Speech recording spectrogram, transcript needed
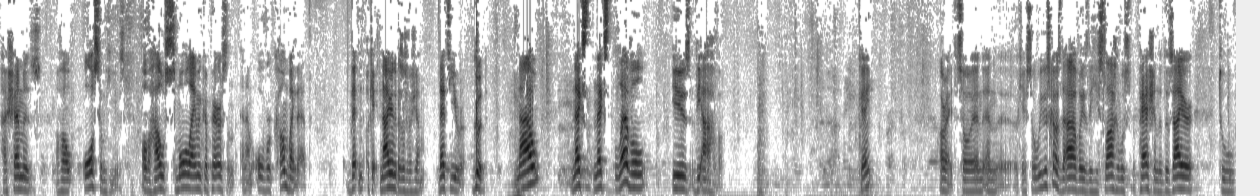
Hashem is, of how awesome He is, of how small I am in comparison, and I'm overcome by that. Then, okay, now you're in the presence of Hashem. That's Yira. Good. Now, next next level is the Ahava. Okay. All right. So and and uh, okay. So we discussed the Ahava is the hislachavus, the passion, the desire to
